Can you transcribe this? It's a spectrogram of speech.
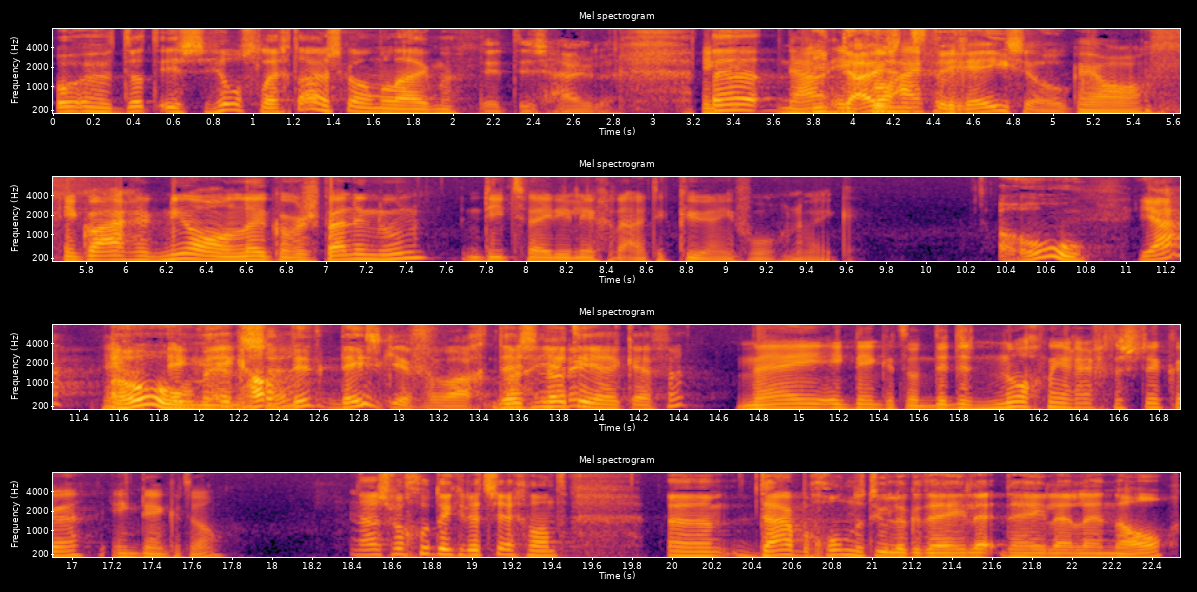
Oh, eh, dat is heel slecht thuiskomen, lijkt me. dit is huilen. Ik, Eh, nou, Die duizendste race ook. Ja, ik wil eigenlijk nu al een leuke voorspelling doen. Die twee die liggen uit de Q1 volgende week. Oh, Ja? Ja. oh ik, ik had dit, deze keer verwacht. Deze noteer ik even. Nee, ik denk het wel. Dit is nog meer rechte stukken. Ik denk het wel. Nou, het is wel goed dat je dat zegt, want ehm, daar begon natuurlijk de hele, de hele ellende al.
